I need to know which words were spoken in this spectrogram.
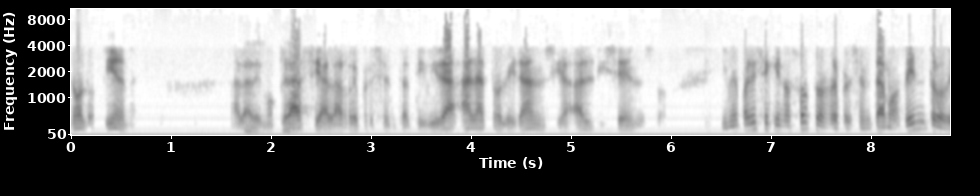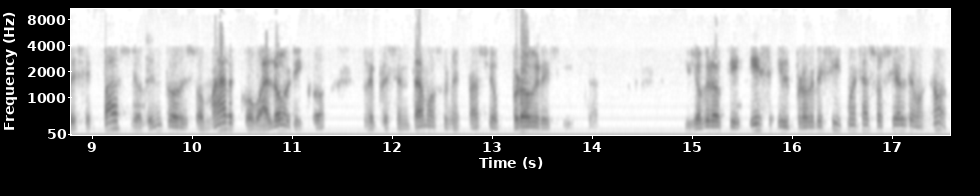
no los tiene. A la mm. democracia, a la representatividad, a la tolerancia, al disenso. Y me parece que nosotros representamos dentro de ese espacio, dentro de ese marco valórico, representamos un espacio progresista. Y yo creo que es el progresismo, esa social, no,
